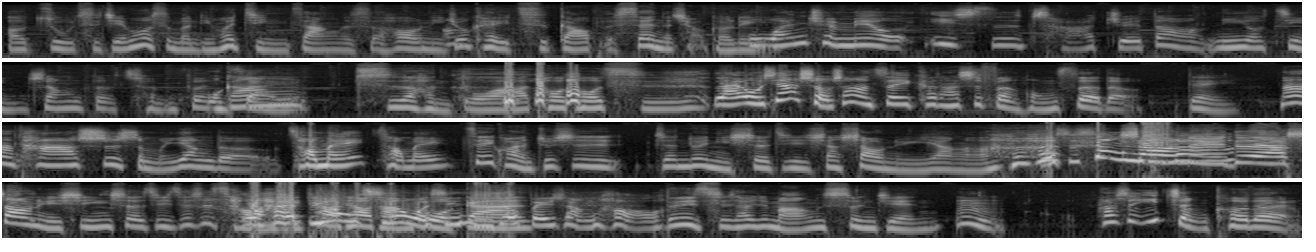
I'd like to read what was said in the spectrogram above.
呃主持节目什么，你会紧张的时候，你就可以吃高 percent 的巧克力。我完全没有一丝察觉到你有紧张的成分。我刚刚吃了很多啊，偷偷吃。来，我现在手上的这一颗它是粉红色的，对。那它是什么样的草莓？草莓这一款就是针对你设计，像少女一样啊，是少女，少女对啊，少女心设计，这是草莓我还不用跳跳糖我心情就非常好。等你吃下去，马上瞬间，嗯，它是一整颗的。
